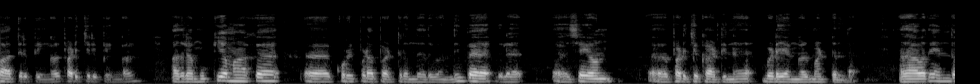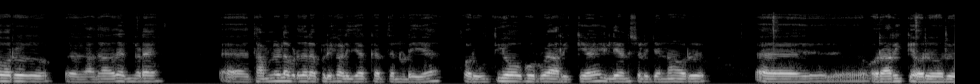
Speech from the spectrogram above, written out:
பார்த்துருப்பீங்கள் படிச்சிருப்பீங்கள் அதில் முக்கியமாக குறிப்பிடப்பட்டிருந்தது வந்து இப்போ இதில் சேயோன் படித்து காட்டின விடயங்கள் மட்டும்தான் அதாவது எந்த ஒரு அதாவது எங்களோட தமிழீழ விடுதலை புலிகள் இயக்கத்தினுடைய ஒரு உத்தியோகபூர்வ அறிக்கை இல்லைன்னு சொல்லி சொன்னால் ஒரு ஒரு அறிக்கை ஒரு ஒரு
